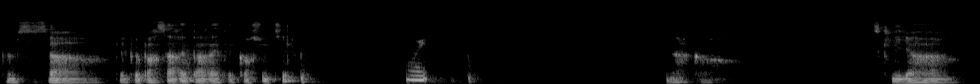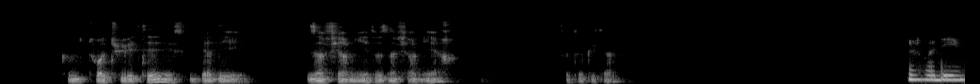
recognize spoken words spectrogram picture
Comme si ça, quelque part, ça réparait tes corps subtils Oui. D'accord. Est-ce qu'il y a comme toi tu étais Est-ce qu'il y a des, infirmiers, des infirmières à cet hôpital? Je vois des,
